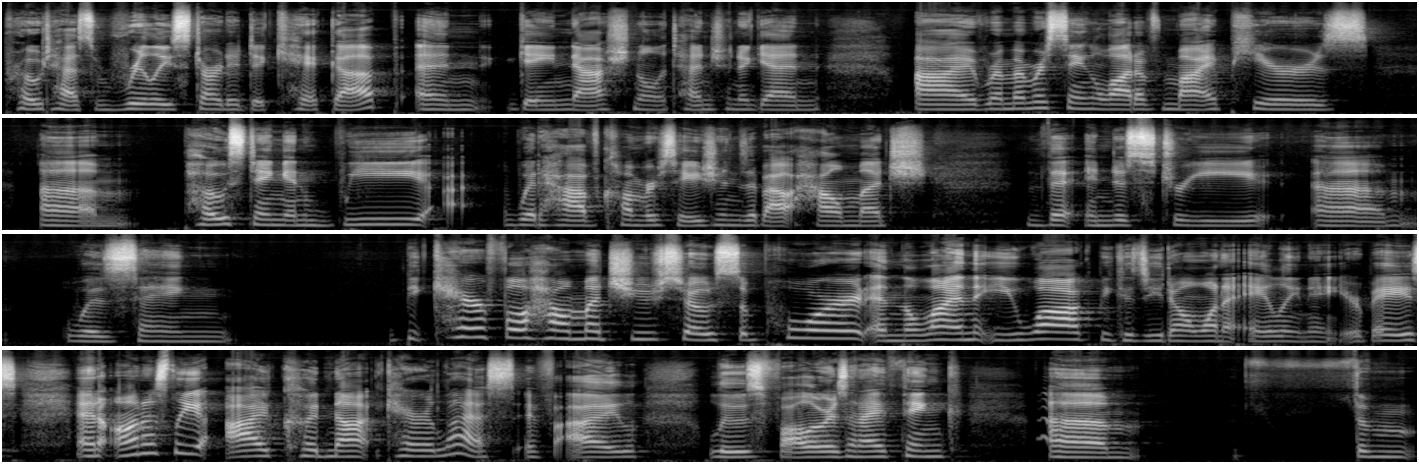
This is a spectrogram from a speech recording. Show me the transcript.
protests really started to kick up and gain national attention again. I remember seeing a lot of my peers um, posting, and we would have conversations about how much the industry um, was saying be careful how much you show support and the line that you walk because you don't want to alienate your base. And honestly, I could not care less if I lose followers. And I think um, the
